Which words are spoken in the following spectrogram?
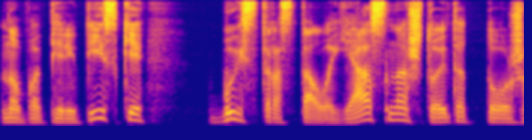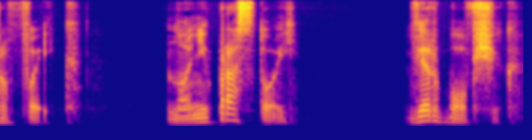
Но по переписке быстро стало ясно, что это тоже фейк. Но не простой. Вербовщик.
